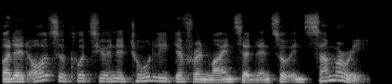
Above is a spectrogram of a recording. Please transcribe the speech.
But it also puts you in a totally different mindset. And so, in summary,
